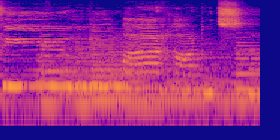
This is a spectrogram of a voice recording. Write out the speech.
fill my heart with song.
